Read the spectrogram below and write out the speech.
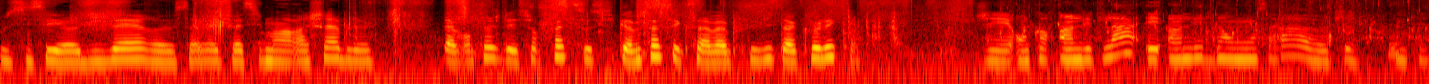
Ou si c'est euh, du verre, euh, ça va être facilement arrachable. L'avantage des surfaces aussi comme ça, c'est que ça va plus vite à coller. Quoi. J'ai encore un litre là et un litre dans mon sac. Ah, ok. T'inquiète.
